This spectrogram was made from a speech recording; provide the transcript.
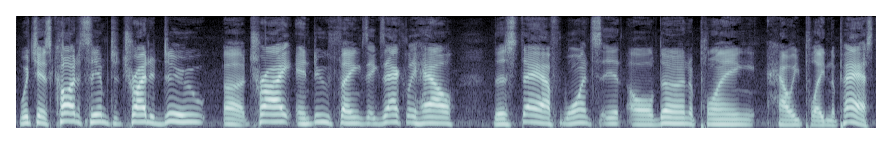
which has caused him to try to do uh, try and do things exactly how the staff wants it all done, playing how he played in the past.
